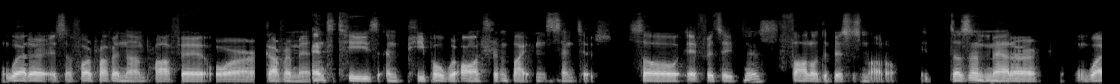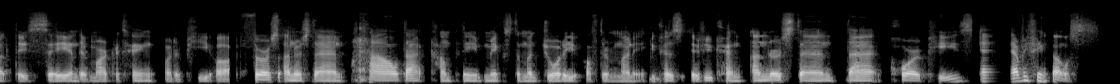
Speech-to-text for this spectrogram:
whether it's a for-profit nonprofit or government entities and people we're all driven by incentives so if it's a business follow the business model it doesn't matter what they say in their marketing or the PR. First, understand how that company makes the majority of their money. Because if you can understand that core piece, everything else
